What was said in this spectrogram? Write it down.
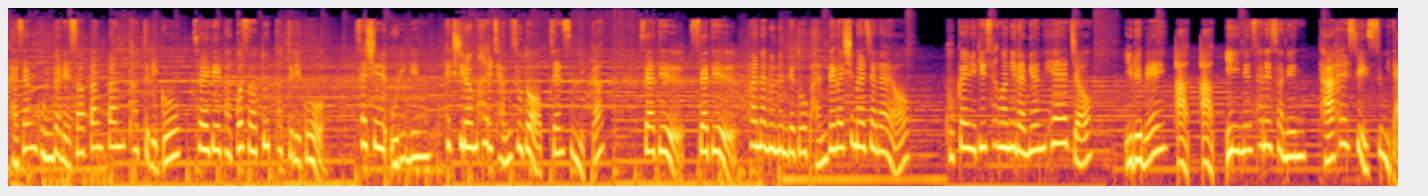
가상 공간에서 빵빵 터뜨리고 설계 바꿔서 또 터뜨리고 사실 우리는 핵실험 할 장소도 없지 않습니까? 사드, 사드 하나 놓는데도 반대가 심하잖아요. 국가위기 상황이라면 해야죠. 이름에 악, 악이 있는 산에서는 다 할 수 있습니다.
